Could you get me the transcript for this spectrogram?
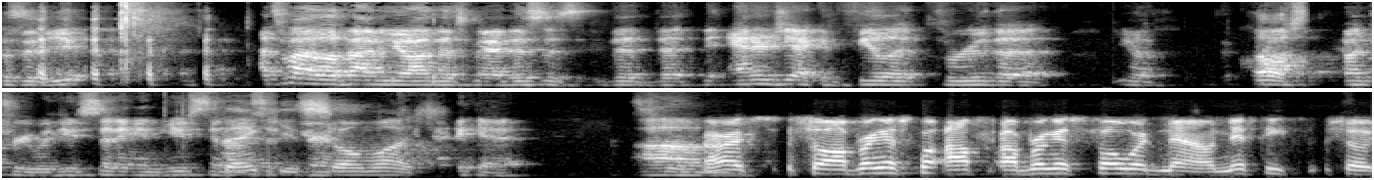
Listen, you, that's why I love having you on this, man. This is the, the, the energy. I can feel it through the, you know, across the country with you sitting in Houston. Oh. Thank you so much. Connecticut. Um, All right, so I'll bring us I'll, I'll bring us forward now. Nifty. So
